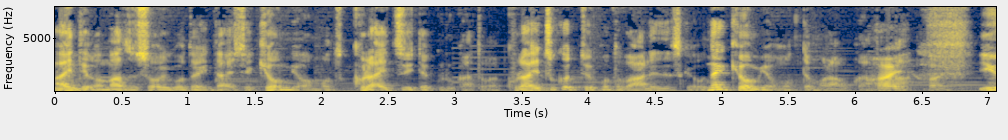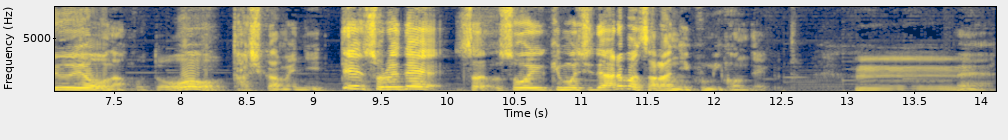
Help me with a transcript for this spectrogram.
相手がまずそういうことに対して興味を持つ、食らいついてくるかとか、食らいつくっていう言葉はあれですけどね、興味を持ってもらうかとか、はいはい。いうようなことを確かめに行って、それでそそういう気持ちであればさらに踏み込んでいくと。うーん、え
